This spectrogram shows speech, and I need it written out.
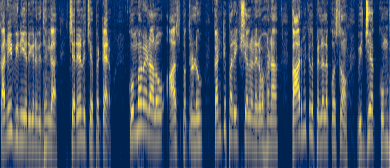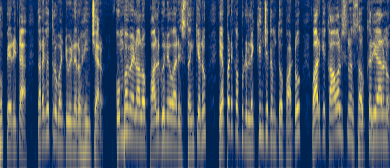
కనీ విని ఎరిగిన విధంగా చర్యలు చేపట్టారు. కుంభమేళాలో ఆసుపత్రులు కంటి పరీక్షల నిర్వహణ కార్మికుల పిల్లల కోసం విద్యా కుంభ పేరిట తరగతులు వంటివి నిర్వహించారు. కుంభమేళాలో పాల్గొనే వారి సంఖ్యను ఎప్పటికప్పుడు లెక్కించడంతో పాటు వారికి కావాల్సిన సౌకర్యాలను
